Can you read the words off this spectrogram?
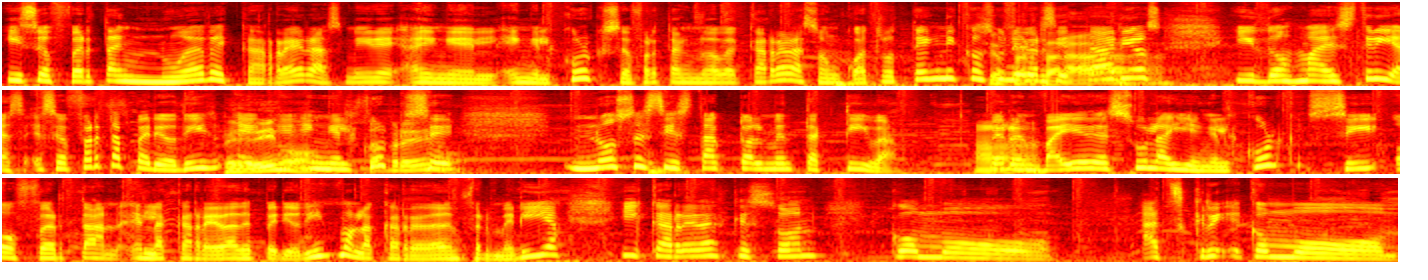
y se ofertan nueve carreras. Mire, en el, en el CURC se ofertan nueve carreras, son cuatro técnicos universitarios y dos maestrías. Se oferta periodismo. En, el CURC no sé si está actualmente activa, pero en Valle de Sula y en el CURC sí ofertan en la carrera de periodismo, la carrera de enfermería y carreras que son como como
